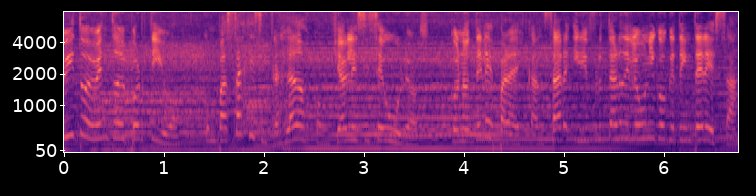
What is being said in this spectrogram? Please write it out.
Viví tu evento deportivo, con pasajes y traslados confiables y seguros, con hoteles para descansar y disfrutar de lo único que te interesa,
